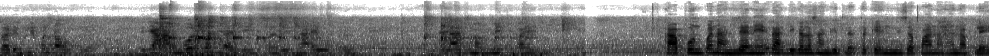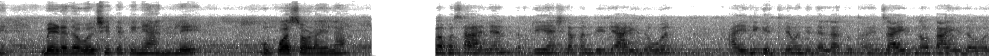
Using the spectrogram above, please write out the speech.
कडिवली पण न उतरत त्याची आंघोळ पण झाली. घरी नाही उतरत. त्याला आज मम्मीच पाहिजे. कापून पण आणल्याने राधिकाला सांगितलं तर केळणीचं पान हान आपले बेडाजवळशी ते तिने आणले उपवास सोडायला. बाबा आले आणि प्रियांशला पण दिले आईजवळ. आईने घेतले म्हणजे त्याला तो काय जाईत नव्हता आईजवळ.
